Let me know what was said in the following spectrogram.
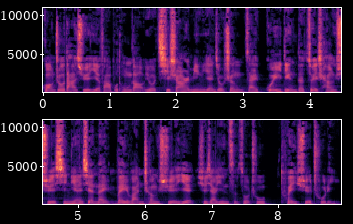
广州大学也发布通告，有七十二名研究生在规定的最长学习年限内未完成学业，学校因此作出退学处理。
